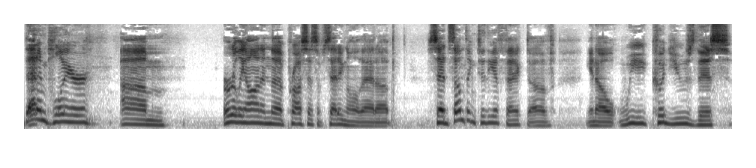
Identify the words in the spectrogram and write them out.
that employer, um, early on in the process of setting all that up, said something to the effect of, you know, we could use this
